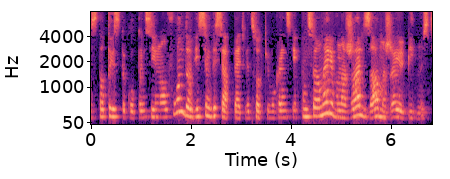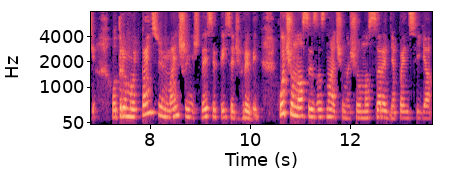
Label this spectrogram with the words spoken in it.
статистику пенсійного фонду: 85% українських пенсіонерів, на жаль, за межею бідності отримують пенсію менше ніж 10 тисяч гривень. Хоч у нас і зазначено, що у нас середня пенсія.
